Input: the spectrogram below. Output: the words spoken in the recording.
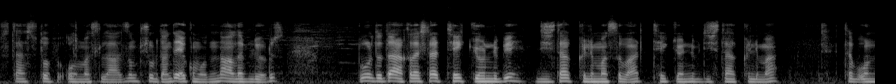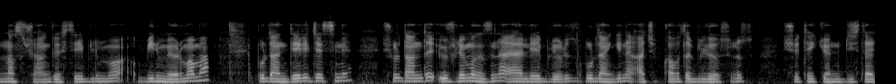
start stop olması lazım. Şuradan da eco modunda alabiliyoruz. Burada da arkadaşlar tek yönlü bir dijital kliması var. Tek yönlü bir dijital klima. Tabi onu nasıl şu an gösterebilirim bilmiyorum ama buradan derecesini şuradan da üfleme hızını ayarlayabiliyoruz. Buradan yine açıp kapatabiliyorsunuz. Şu tek yönlü dijital,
